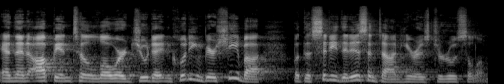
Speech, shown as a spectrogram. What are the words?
and then up into lower Judah, including Beersheba, but the city that isn't on here is Jerusalem.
